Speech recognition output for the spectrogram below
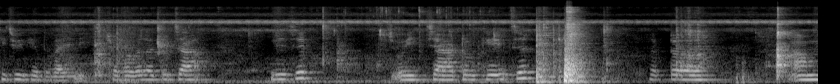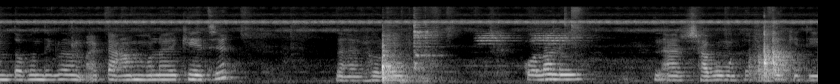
কিছুই খেতে পারিনি। সকালবেলা তো চা দিয়েছে, ওই চাটাও খেয়েছে। একটা আম, তখন দেখলাম একটা আম মনে হয় খেয়েছে। আর হলো কলা নেই, আর সাবু মাখা খাতে কি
